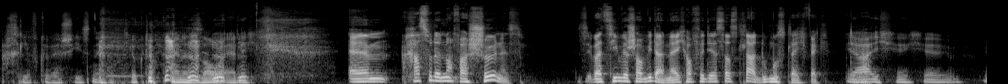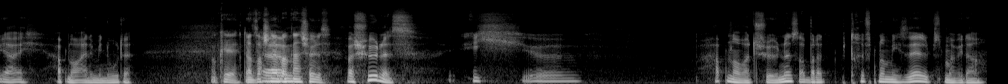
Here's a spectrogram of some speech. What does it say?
Ach, Luftgewehr schießen, ey, das juckt doch keine Sau, ehrlich. Ähm, hast du denn noch was Schönes? Das überziehen wir schon wieder, ne? Ich hoffe, dir ist das klar. Du musst gleich weg. Ja, ich, ich, äh, ja, ich habe noch eine Minute. Okay, dann sag schnell ähm, was ganz Schönes. Was Schönes. Ich äh, habe noch was Schönes, aber das betrifft nur mich selbst mal wieder.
